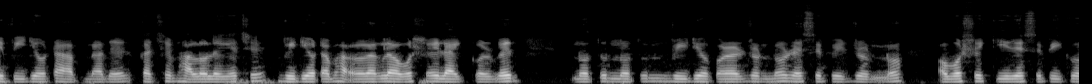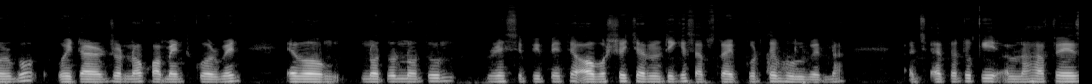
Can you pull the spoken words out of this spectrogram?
এই ভিডিওটা আপনাদের কাছে ভালো লেগেছে। ভিডিওটা ভালো লাগলে অবশ্যই লাইক করবেন। নতুন নতুন ভিডিও করার জন্য রেসিপির জন্য অবশ্যই কি রেসিপি করব, ওইটার জন্য কমেন্ট করবেন। এবং নতুন নতুন রেসিপি পেতে অবশ্যই চ্যানেলটিকে সাবস্ক্রাইব করতে ভুলবেন না। আজ এতটুকুই, আল্লাহ হাফেজ,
